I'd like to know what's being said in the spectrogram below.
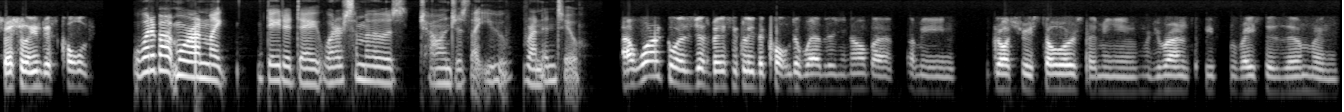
especially in this cold. What about more on like day to day? What are some of those challenges that you run into? At work was just basically the colder weather, you know. But I mean, grocery stores. I mean, you run into people racism and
